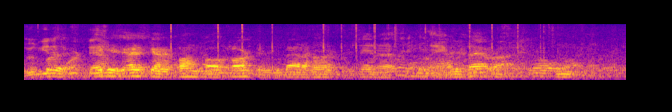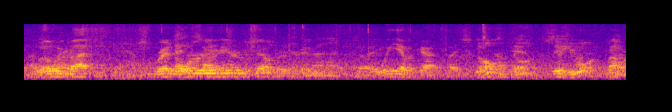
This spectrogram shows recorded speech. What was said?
We'll get it worked I out. just, I just got a phone call, Clarkton is about a hundred percent up. Is that right? Well, we might spread the word in here in the shelter. We have a guy place. No, no, if you want, I'll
